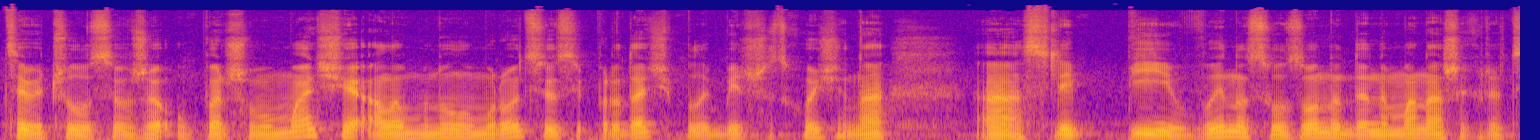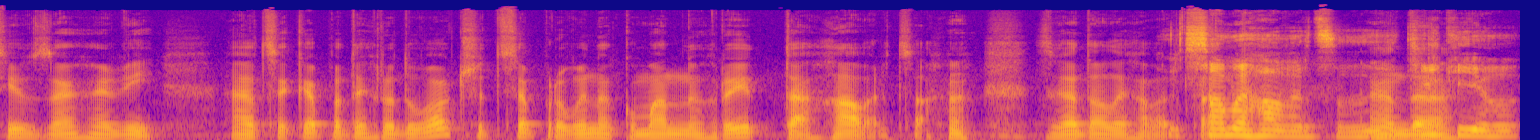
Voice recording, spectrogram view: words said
Це відчулося вже у першому матчі, але в минулому році усі передачі були більше схожі на а, сліпі виноси у зони, де нема наших гравців взагалі. А це Кепа деградував, чи це провина командної гри та Гаверца? Згадали Гаверца. Саме Гаверца, а, тільки да. його.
